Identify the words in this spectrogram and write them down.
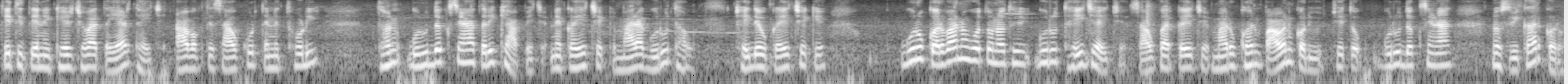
તેથી તેને ઘેર જવા તૈયાર થાય છે. આ વખતે સાવકુર તેને થોડી ધન ગુરુદક્ષિણા તરીકે આપે છે અને કહે છે કે, મારા ગુરુ થાવ જયદેવ કહે છે કે ગુરુ કરવાનો હોતો નથી, ગુરુ થઈ જાય છે. સાવકાર કહે છે, મારું ઘર પાવન કર્યું છે, તો ગુરુ દક્ષિણાનો સ્વીકાર કરો.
